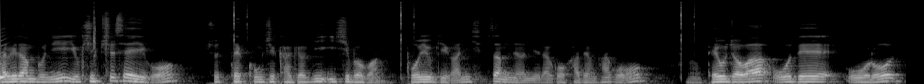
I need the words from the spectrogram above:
갑이란 분이 67세이고 주택 공시 가격이 20억 원, 보유 기간이 13년이라고 가정하고 어, 배우자와 5대 5로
